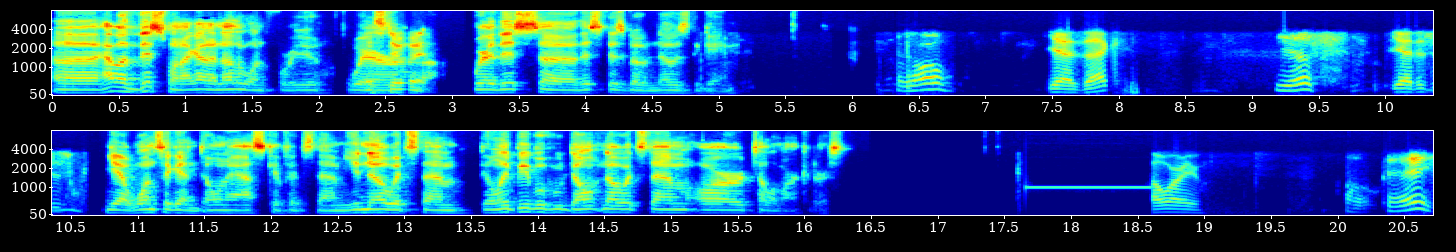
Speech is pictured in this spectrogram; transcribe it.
Uh, how about this one? I got another one for you where Let's do it. Where this uh this FSBO knows the game. Hello? Yeah, Zach. Yes. Yeah, this is Yeah, once again, don't ask if it's them. You know it's them. The only people who don't know it's them are telemarketers. how are you? Okay.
